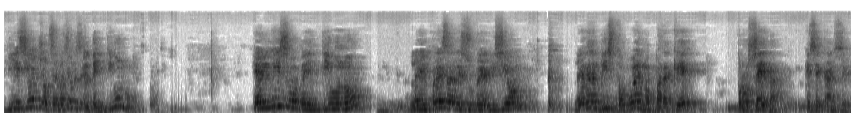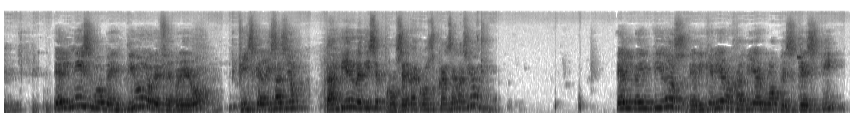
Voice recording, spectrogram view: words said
18 observaciones el 21. El mismo 21, la empresa de supervisión le da el visto bueno para que proceda, que se cancele. El mismo 21 de febrero, fiscalización, también le dice proceda con su cancelación. El 22, el ingeniero Javier López Quespi,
